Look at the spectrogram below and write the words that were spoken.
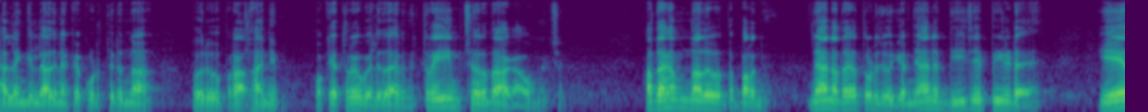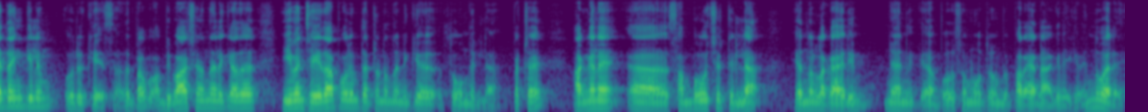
അല്ലെങ്കിൽ അതിനൊക്കെ കൊടുത്തിരുന്ന ഒരു പ്രാധാന്യം ഒക്കെ എത്രയോ വലുതായിരുന്നു. ഇത്രയും ചെറുതാകാവോ മനുഷ്യൻ? അദ്ദേഹം ഇന്നത് പറഞ്ഞു. ഞാൻ അദ്ദേഹത്തോട് ചോദിക്കാൻ ഞാൻ ബി ജെ പിയുടെ ഏതെങ്കിലും ഒരു കേസ് അതിപ്പോൾ അഭിഭാഷകൻ നിലയ്ക്ക് അത് ഈവൻ ചെയ്താൽ പോലും തെറ്റുണ്ടെന്ന് എനിക്ക് തോന്നുന്നില്ല. പക്ഷേ അങ്ങനെ സംഭവിച്ചിട്ടില്ല എന്നുള്ള കാര്യം ഞാൻ പൊതുസമൂഹത്തിന് മുമ്പ് പറയാൻ ആഗ്രഹിക്കുകയാണ്. ഇന്ന് വരെ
